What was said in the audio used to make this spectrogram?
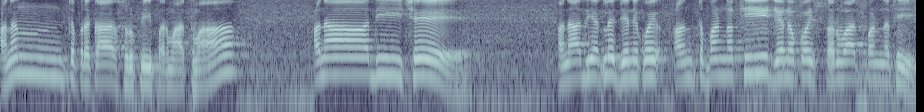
અનંત પ્રકાશરૂપી પરમાત્મા અનાદિ છે. અનાદિ એટલે જેને કોઈ અંત પણ નથી, જેનો કોઈ શરૂઆત પણ નથી.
